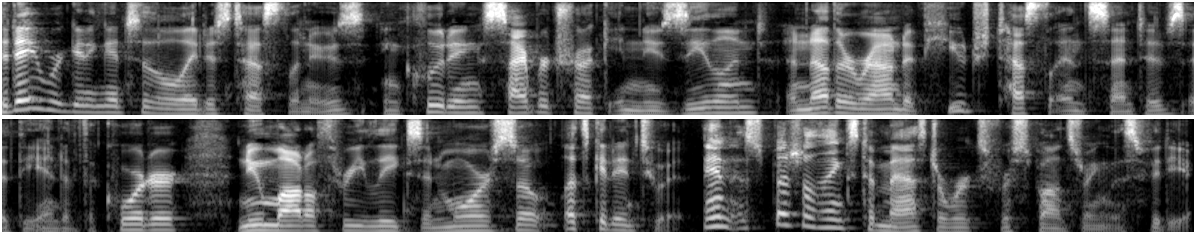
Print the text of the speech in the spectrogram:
Today we're getting into the latest Tesla news, including Cybertruck in New Zealand, another round of huge Tesla incentives at the end of the quarter, new Model 3 leaks, and more, so let's get into it. And a special thanks to Masterworks for sponsoring this video.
